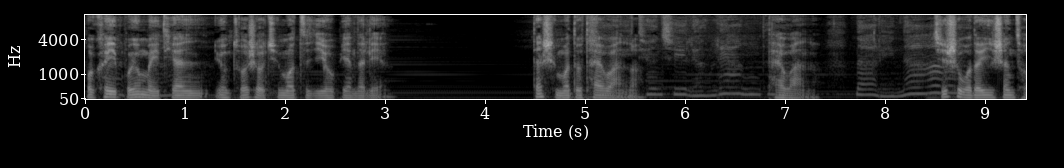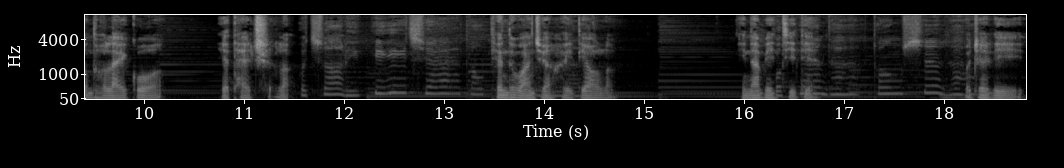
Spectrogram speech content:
我可以不用每天用左手去摸自己右边的脸，但什么都太晚了，太晚了。即使我的一生从头来过，也太迟了。天都完全黑掉了，你那边几点？我这里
